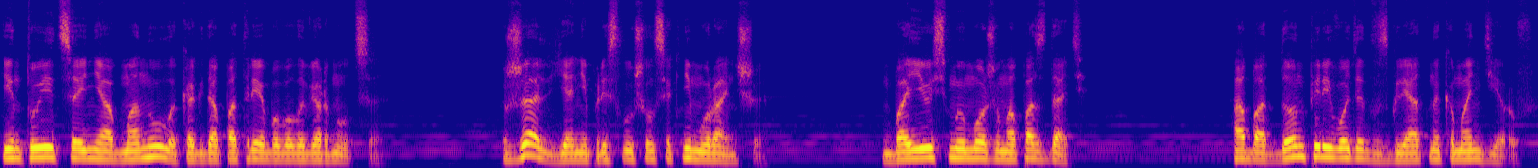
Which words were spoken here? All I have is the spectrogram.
Интуиция не обманула, когда потребовала вернуться. Жаль, я не прислушался к нему раньше. Боюсь, мы можем опоздать. Абаддон переводит взгляд на командиров.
